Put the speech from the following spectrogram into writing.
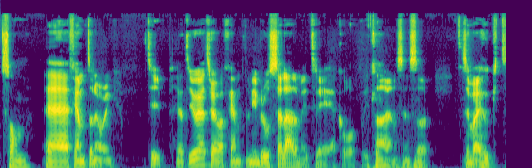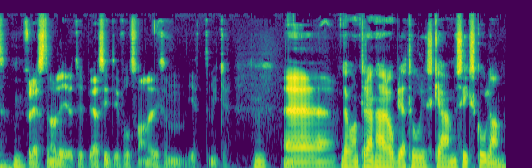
Som... Eh, 15-åring. Typ. Jag tror, jag tror jag var 15. Min brorsa lärde mig tre ackord på gitarren och sen så Sen var jag hooked Mm. för resten av livet. Typ. Jag sitter ju fortfarande liksom jättemycket. Mm. Eh, Det var inte den här obligatoriska musikskolan?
